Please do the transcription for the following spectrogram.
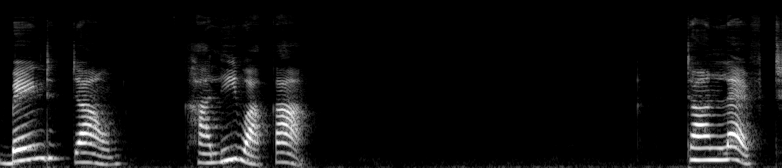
बेंड डाऊन खाली वाका. टर्न लेफ्ट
